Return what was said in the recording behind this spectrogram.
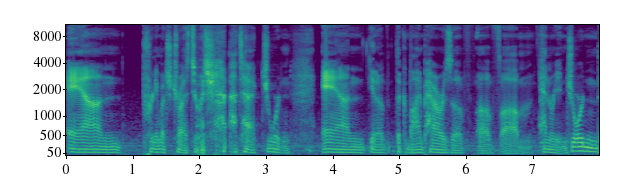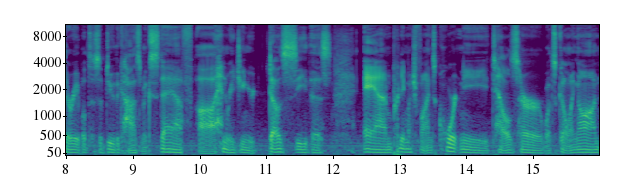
and pretty much tries to attack Jordan. And, you know, the combined powers of, of um, Henry and Jordan, they're able to subdue the cosmic staff. Uh, Henry Jr. does see this and pretty much finds Courtney, tells her what's going on,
